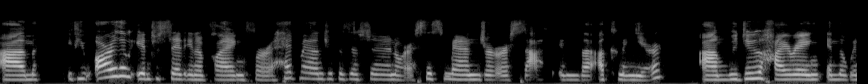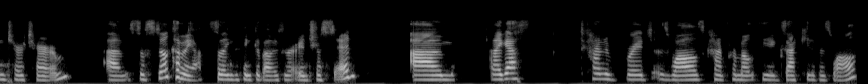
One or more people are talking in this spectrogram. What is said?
Um, if you are though interested in applying for a head manager position or assistant manager or staff in the upcoming year, um, we do hiring in the winter term. Um, so still coming up, something to think about if you're interested. Um, and I guess to kind of bridge as well as kind of promote the executive as well.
